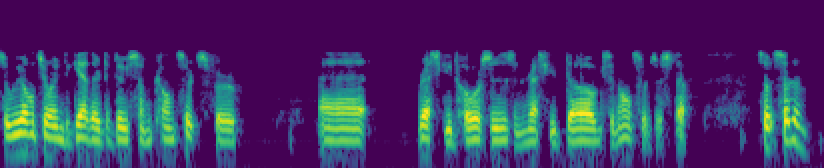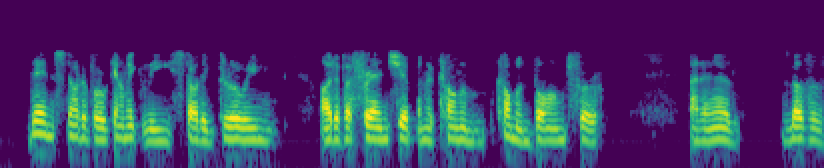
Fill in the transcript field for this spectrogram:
So we all joined together to do some concerts for uh, rescued horses and rescued dogs and all sorts of stuff. So it sort of then started organically started growing out of a friendship and a common common bond for I don't know love of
